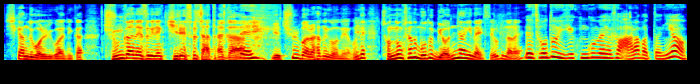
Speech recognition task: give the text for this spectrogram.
시간도 걸리고 하니까 중간에 서 그냥 길에서 자다가 네. 이게 출발을 하는 거네요. 근데 전동차는 모두 몇 량이나 있어요, 우리나라에? 네, 저도 이게 궁금해서 알아봤더니요.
